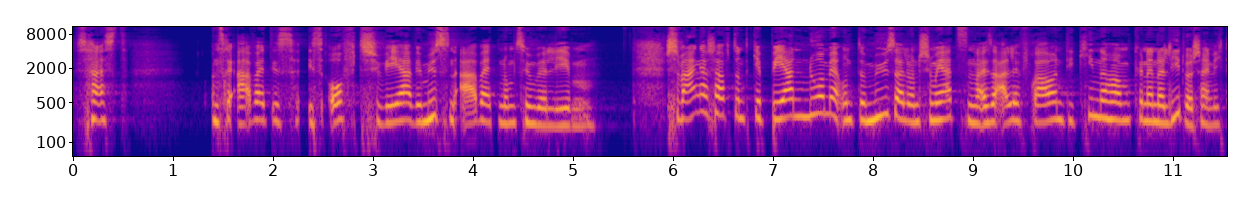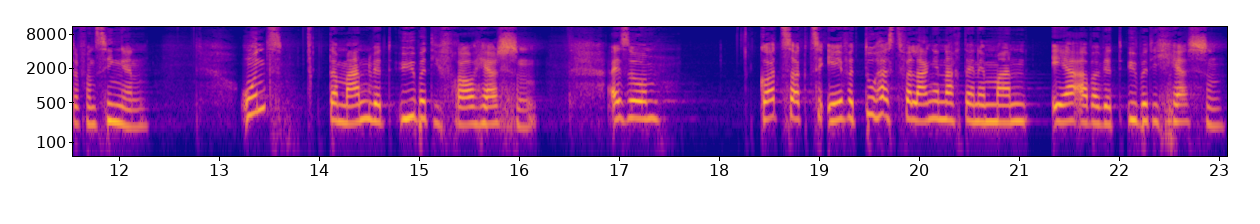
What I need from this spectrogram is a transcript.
Das heißt, unsere Arbeit ist, ist oft schwer. Wir müssen arbeiten, um zu überleben. Schwangerschaft und Gebären nur mehr unter Mühsal und Schmerzen. Also alle Frauen, die Kinder haben, können ein Lied wahrscheinlich davon singen. Und der Mann wird über die Frau herrschen. Also Gott sagt zu Eva, du hast Verlangen nach deinem Mann, er aber wird über dich herrschen.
